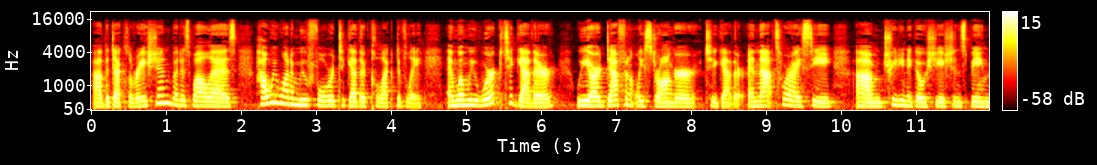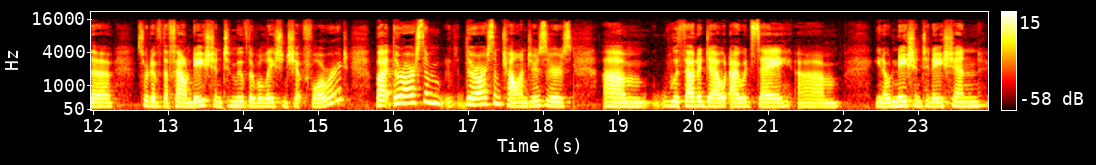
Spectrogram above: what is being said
uh, the declaration, but as well as how we want to move forward together collectively. And when we work together, we are definitely stronger together. And that's where I see um, treaty negotiations being the sort of the foundation to move the relationship forward. But there are some there are some challenges. There's um, without a doubt, I would say, um, you know, nation to nation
